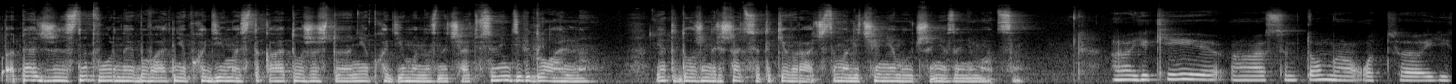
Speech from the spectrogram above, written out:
Опять же, снотворные бывает необходимость такая тоже, что необходимо назначать. Все индивидуально. И это должен решать все-таки врач. Самолечением лучше не заниматься. Які е, симптоми от е, й-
